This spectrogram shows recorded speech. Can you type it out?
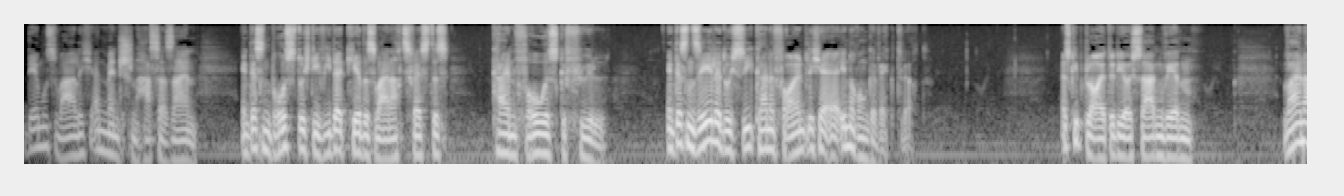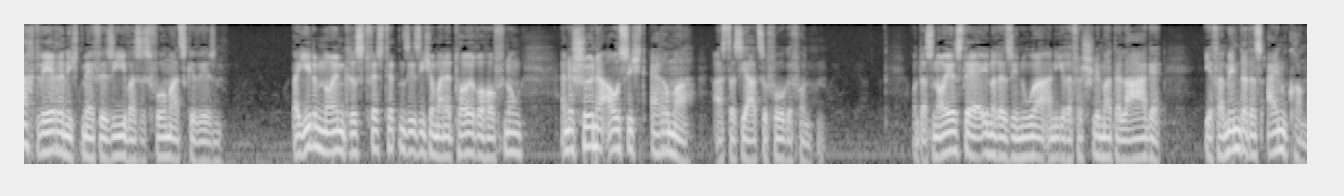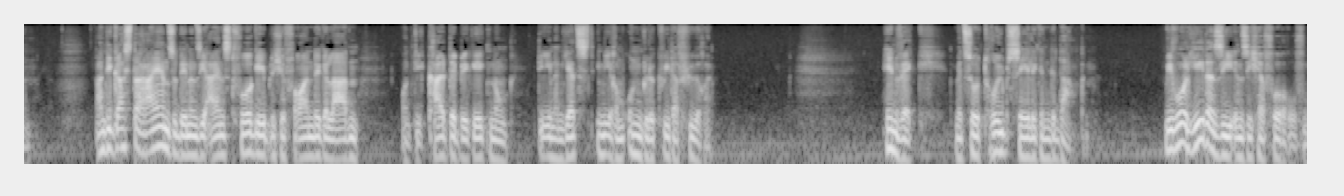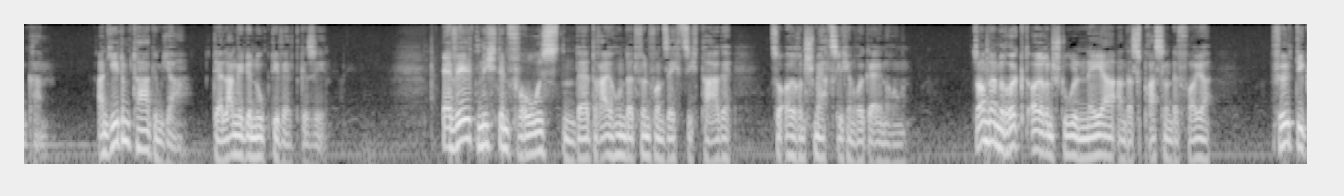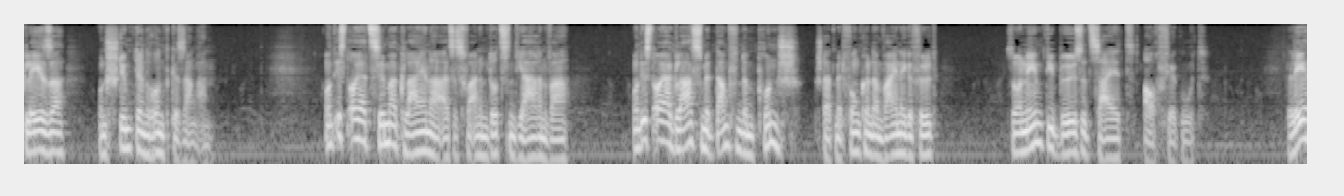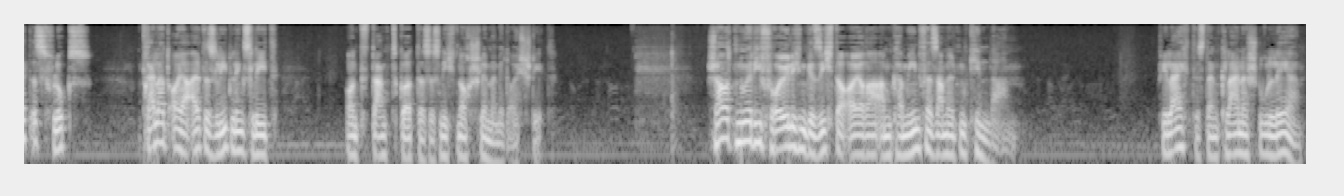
Der muss wahrlich ein Menschenhasser sein, in dessen Brust durch die Wiederkehr des Weihnachtsfestes kein frohes Gefühl, in dessen Seele durch sie keine freundliche Erinnerung geweckt wird. Es gibt Leute, die euch sagen werden, Weihnacht wäre nicht mehr für sie, was es vormals gewesen. Bei jedem neuen Christfest hätten sie sich um eine teure Hoffnung, eine schöne Aussicht ärmer als das Jahr zuvor gefunden und das Neueste erinnere sie nur an ihre verschlimmerte Lage, ihr vermindertes Einkommen, an die Gastereien, zu denen sie einst vorgebliche Freunde geladen, und die kalte Begegnung, die ihnen jetzt in ihrem Unglück widerführe. Hinweg mit so trübseligen Gedanken. Wiewohl jeder sie in sich hervorrufen kann, an jedem Tag im Jahr, der lange genug die Welt gesehen. Er wählt nicht den frohesten der 365 Tage zu euren schmerzlichen Rückerinnerungen, sondern rückt euren Stuhl näher an das prasselnde Feuer, füllt die Gläser und stimmt den Rundgesang an. Und ist euer Zimmer kleiner, als es vor einem Dutzend Jahren war, und ist euer Glas mit dampfendem Punsch statt mit funkelndem Weine gefüllt, so nehmt die böse Zeit auch für gut. Leert es flugs trällert euer altes Lieblingslied und dankt Gott, dass es nicht noch schlimmer mit euch steht. Schaut nur die fröhlichen Gesichter eurer am Kamin versammelten Kinder an. Vielleicht ist ein kleiner Stuhl leer,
